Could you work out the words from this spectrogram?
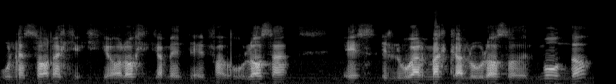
una zona que geológicamente es fabulosa, es el lugar más caluroso del mundo,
